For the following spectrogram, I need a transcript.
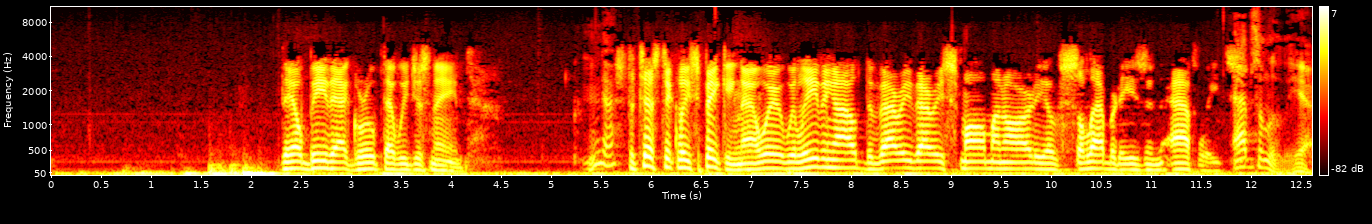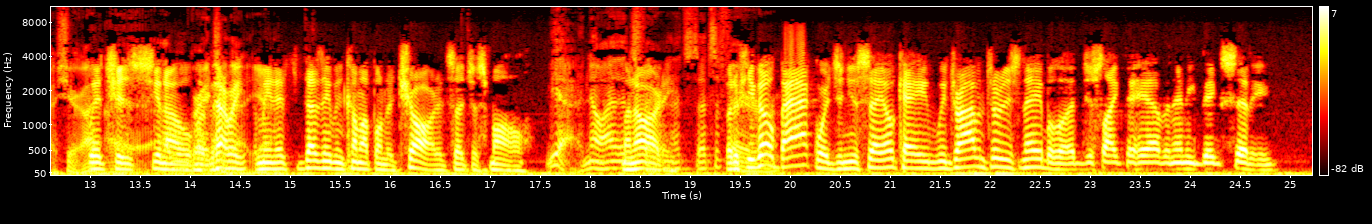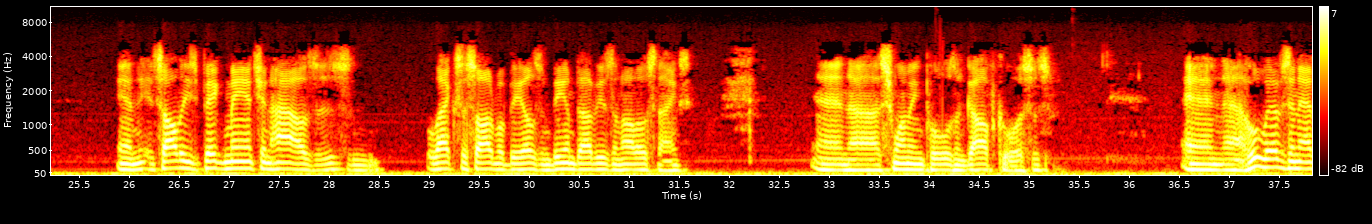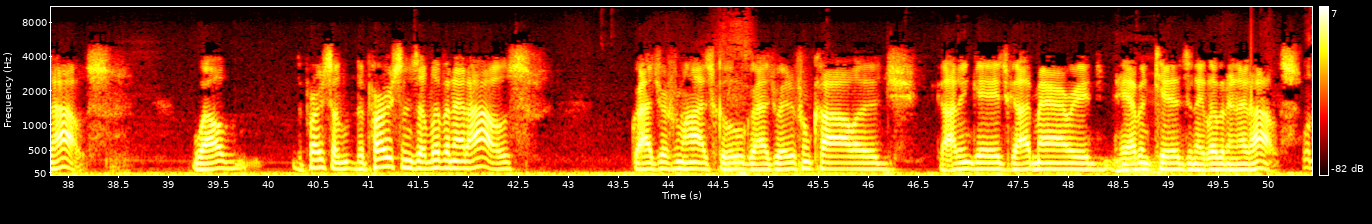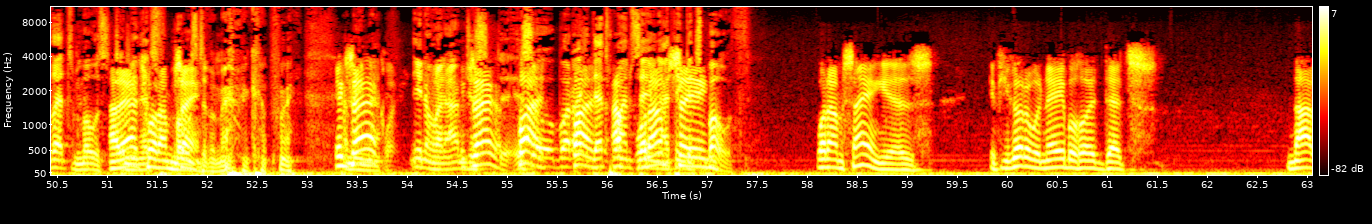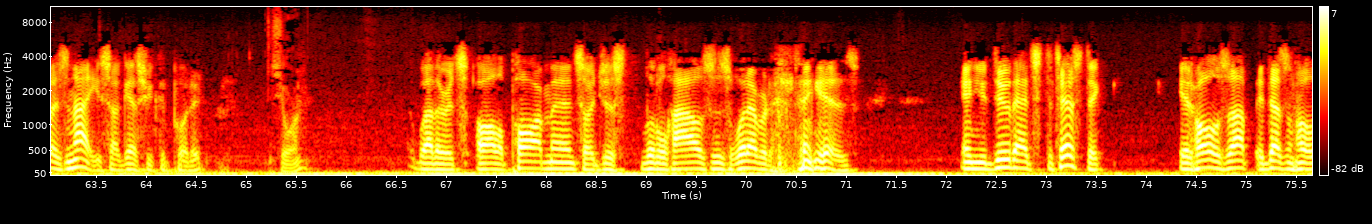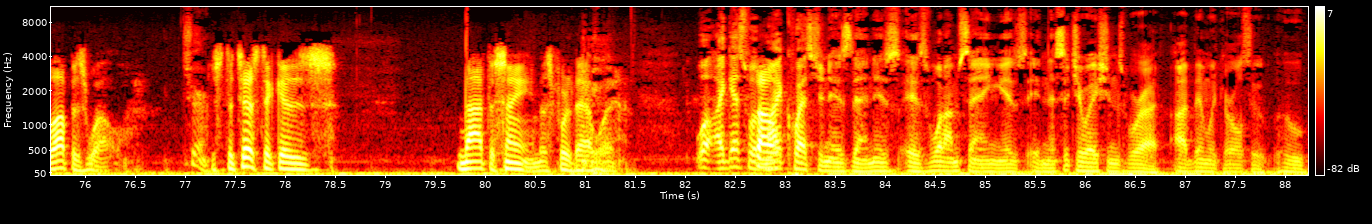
They'll be that group that we just named. Okay. statistically speaking. Now we're we're leaving out the very very small minority of celebrities and athletes, Absolutely, yeah, sure. Which I- is I you know a grant you very. that, I mean, it doesn't even come up on the chart. It's such a small. yeah, no, I, that's minority. Fair. That's that's a. But if you go backwards and you say, okay, we're driving through this neighborhood just like they have in any big city, and it's all these big mansion houses and Lexus automobiles and BMWs and all those things, and uh, swimming pools and golf courses. And uh, who lives in that house? Well, the person, the persons that live in that house, graduated from high school, graduated from college, got engaged, got married, having kids, and they live in that house. Well, that's most. Now, I mean, that's that's what I'm most saying. of America, right? I mean, Exactly. you know, and I'm Exactly. just. But- so, but, I, that's why I'm saying I'm I think it's saying- both. What I'm saying is, if you go to a neighborhood that's not as nice, I guess you could put it, Sure. whether it's all apartments or just little houses, whatever the thing is, and you do that statistic, it holds up. It doesn't hold up as well. Sure. The statistic is not the same. Let's put it that way. Well, I guess what So- my question is then is is what I'm saying is in the situations where I, I've been with girls who who.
